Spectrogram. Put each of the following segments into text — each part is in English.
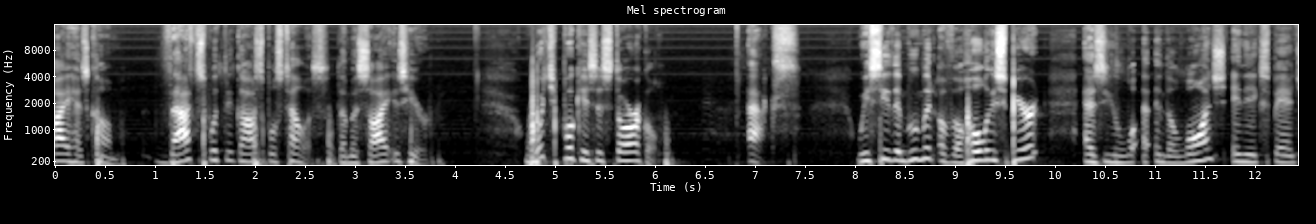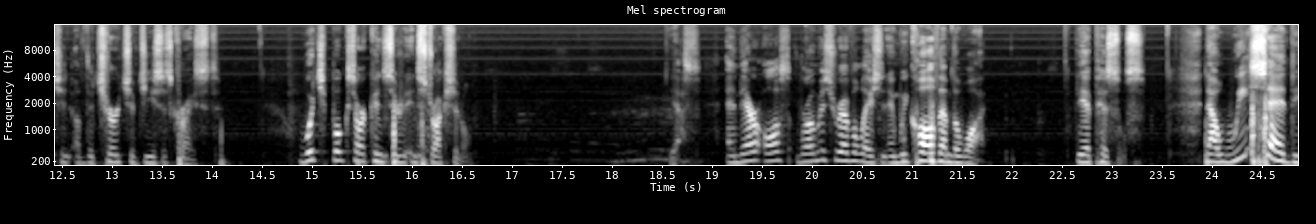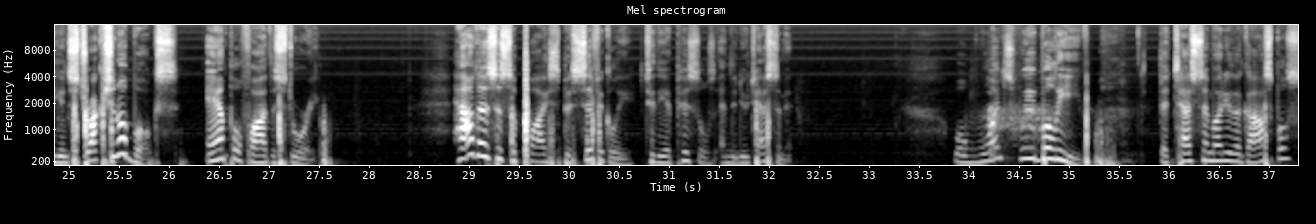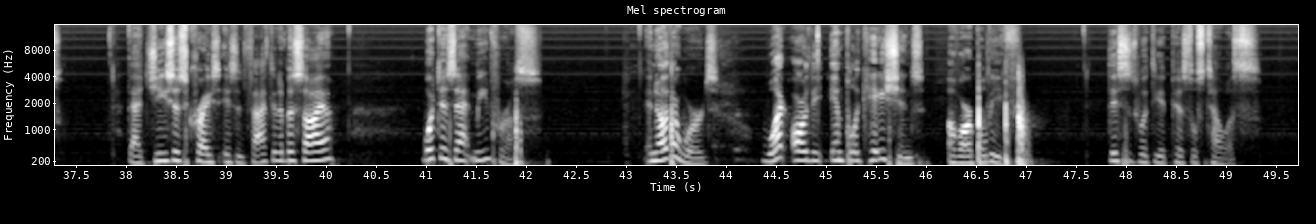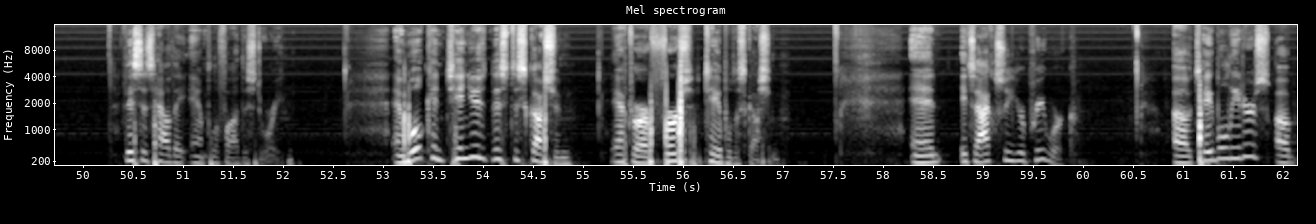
Messiah has come. That's what the Gospels tell us. The Messiah is here. Which book is historical? Acts. We see the movement of the Holy Spirit as the, in the launch and the expansion of the Church of Jesus Christ. Which books are considered instructional? Yes. And they're also Romans Revelation, and we call them the what? The epistles. Now, we said the instructional books amplify the story. How does this apply specifically to the epistles and the New Testament? Well, once we believe the testimony of the Gospels, that Jesus Christ is in fact the Messiah, what does that mean for us? In other words, what are the implications of our belief? This is what the epistles tell us. This is how they amplify the story. And we'll continue this discussion after our first table discussion. And it's actually your pre work. Uh, table leaders, uh,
